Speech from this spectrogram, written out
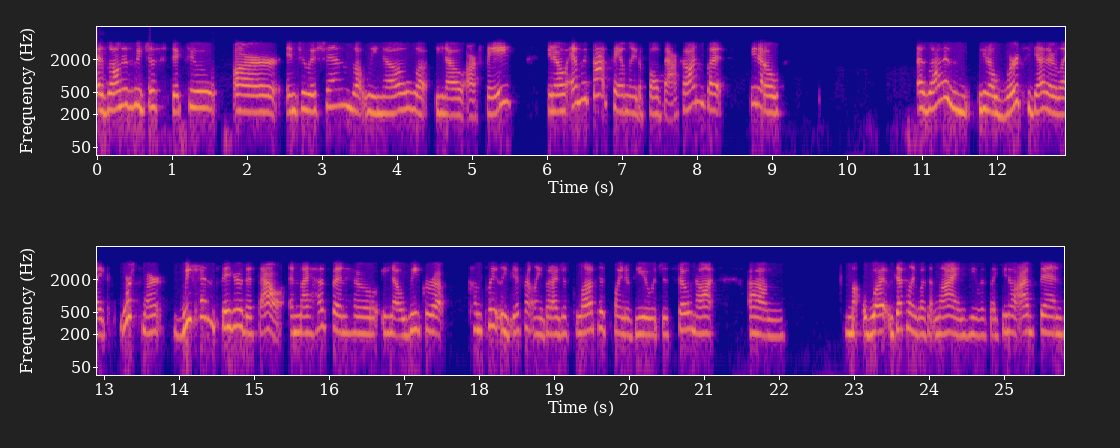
as long as we just stick to our intuition, what we know, what you know, our faith, you know, and we've got family to fall back on, but you know, as long as you know we're together like we're smart. We can figure this out. And my husband who you know we grew up completely differently but i just love his point of view which is so not um what definitely wasn't mine. He was like you know i've been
